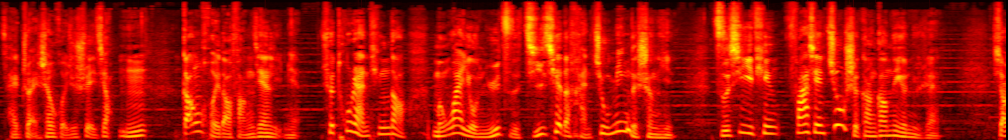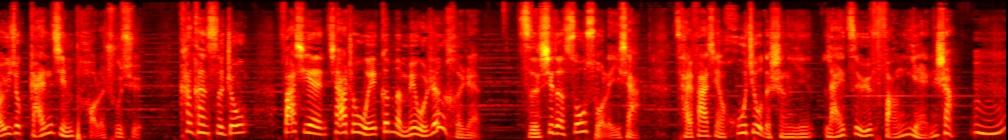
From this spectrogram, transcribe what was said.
才转身回去睡觉。嗯，刚回到房间里面，却突然听到门外有女子急切的喊救命的声音。仔细一听，发现就是刚刚那个女人。小玉就赶紧跑了出去，看看四周。发现家周围根本没有任何人，仔细的搜索了一下，才发现呼救的声音来自于房檐上。嗯，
